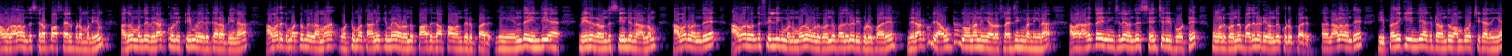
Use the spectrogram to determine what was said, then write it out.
அவங்களால வந்து சிறப்பாக செயல்பட முடியும். அதுவும் வந்து விராட் கோலி டீமில் இருக்கார் அப்படின்னா அவருக்கு மட்டும் இல்லாமல் ஒட்டுமொத்த அணிக்குமே அவர் வந்து பாதுகாப்பாக வந்து இருப்பார். நீங்கள் எந்த இந்திய வீரரை வந்து சீண்டினாலும் அவர் வந்து அவர் வந்து ஃபீல்டிங் பண்ணும்போது உங்களுக்கு வந்து பதிலடி கொடுப்பாரு. விராட் கோலி அவுட் ஆனோன்னா நீங்கள் அவரை ஸ்லட்ஜிங் பண்ணிங்கன்னா அவர் அடுத்த இன்னிங்ஸ்லேயே வந்து செஞ்சுரி போட்டு உங்களுக்கு வந்து பதிலடி வந்து கொடுப்பாரு. அதனால் வந்து இப்போதைக்கு இந்தியா கிட்ட வந்து வம்பு வச்சுக்காதீங்க.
